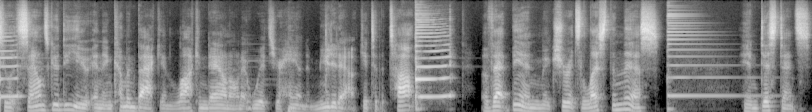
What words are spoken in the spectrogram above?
till it sounds good to you and then coming back and locking down on it with your hand and mute it out. Get to the top of that bend, make sure it's less than this in distance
